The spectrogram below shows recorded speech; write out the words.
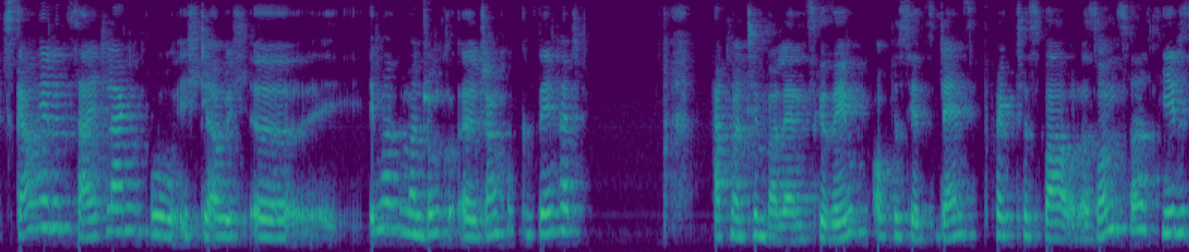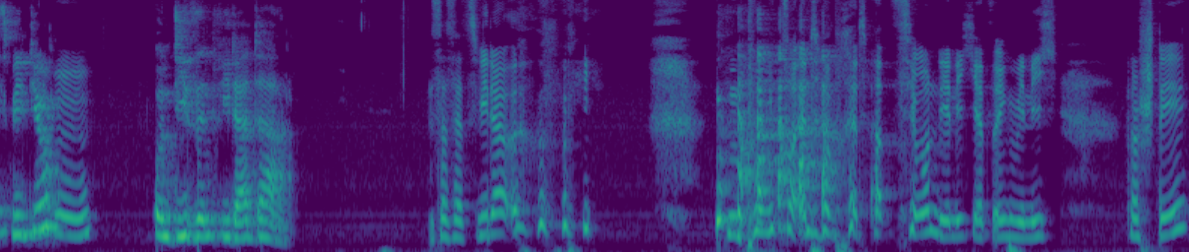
Es gab ja eine Zeit lang, wo ich glaube ich äh, immer, wenn man Jung, äh, Jungkook gesehen hat, hat man Timberlands gesehen, ob es jetzt Dance Practice war oder sonst was, jedes Video. Mhm. Und die sind wieder da. Ist das jetzt wieder irgendwie ein Punkt zur Interpretation, den ich jetzt irgendwie nicht verstehe.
